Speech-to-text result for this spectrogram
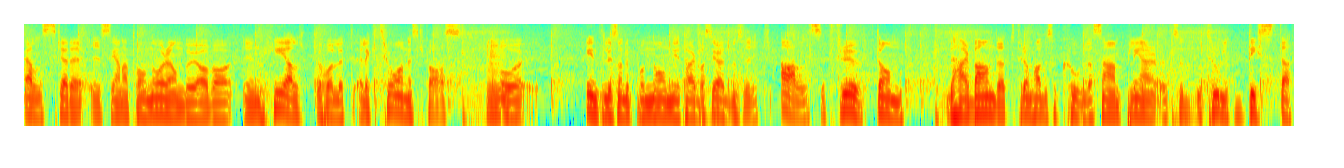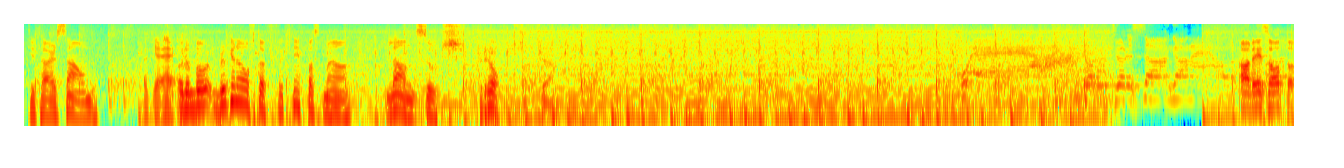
älskade i sena tonåren då jag var i en helt och hållet elektronisk fas Mm. och inte lyssnade på någon gitarrbaserad musik alls, förutom det här bandet, för de hade så coola samplingar och ett så otroligt distat gitarrsound. Okej. Och de brukar nog ofta förknippas med landsortsrock, tror jag. Ja, det är Sator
